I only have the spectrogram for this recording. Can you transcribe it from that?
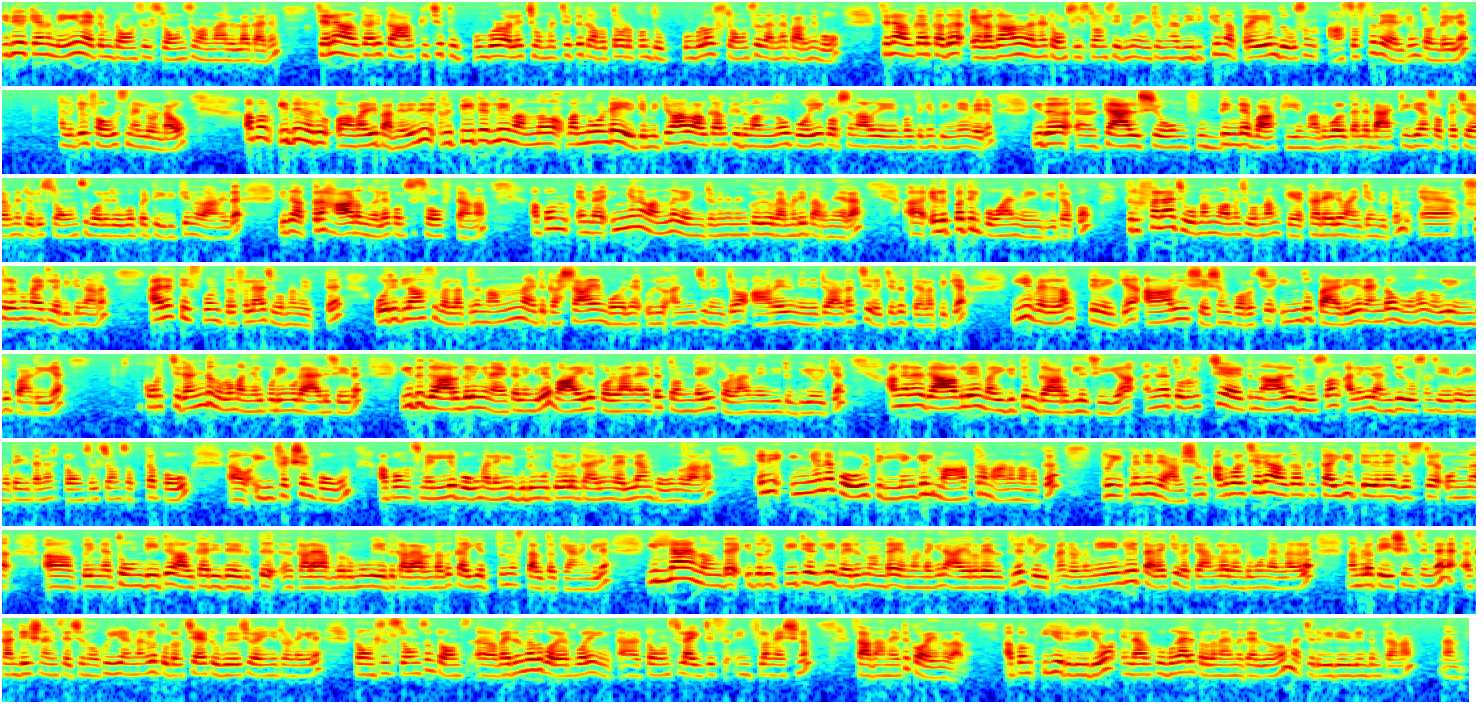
ഇവയൊക്കെയാണ് മെയിനായിട്ടും ടോൺസിൽ സ്റ്റോൺസ് വന്നാലുള്ള കാര്യം. ചില ആൾക്കാർ കാർക്കിച്ച് തുപ്പുമ്പോഴോ അല്ലെ ചുമച്ചിട്ട് കവത്തോടൊപ്പം തുപ്പുമ്പോഴോ സ്റ്റോൺസ് തന്നെ പറഞ്ഞു പോകും ചില ആൾക്കാർക്ക് അത് ഇളകാതെ തന്നെ ടോൺസിൽ സ്റ്റോൺസ് ഇരുന്ന് കഴിഞ്ഞിട്ടുണ്ടെങ്കിൽ അത് ഇരിക്കുന്ന അത്രയും ദിവസം അസ്വസ്ഥതയായിരിക്കും തൊണ്ടയിൽ അല്ലെങ്കിൽ ഫൗൾ സ്മെല്ലുണ്ടാവും അപ്പം ഇതിനൊരു വഴി പറഞ്ഞത്. ഇത് റിപ്പീറ്റഡ്ലി വന്നു വന്നുകൊണ്ടേയിരിക്കും. മിക്കവാറും ആൾക്കാർക്ക് ഇത് വന്നു പോയി കുറച്ച് നാൾ കഴിയുമ്പോഴത്തേക്കും പിന്നെയും വരും. ഇത് കാൽഷ്യവും ഫുഡിന്റെ ബാക്കിയും അതുപോലെ തന്നെ ബാക്ടീരിയാസ് ഒക്കെ ചേർന്നിട്ട് ഒരു സ്റ്റോൺസ് പോലെ രൂപപ്പെട്ടിരിക്കുന്നതാണിത്. ഇത് അത്ര ഹാർഡൊന്നുമല്ല കുറച്ച് സോഫ്റ്റ് ആണ് അപ്പം എന്താ ഇങ്ങനെ വന്നു കഴിഞ്ഞിട്ടുണ്ടെങ്കിൽ നിങ്ങൾക്ക് ഒരു റെമഡി പറഞ്ഞുതരാം എളുപ്പത്തിൽ പോകാൻ വേണ്ടിയിട്ട്. അപ്പം ത്രിഫല ചൂർണം എന്ന് പറഞ്ഞ ചൂർണം കടയിൽ വാങ്ങിക്കാൻ കിട്ടും. സുലഭമായിട്ട് ലഭിക്കുന്നതാണ്. അര ടീസ്പൂൺ ത്രിഫല ചൂർണം ഇട്ട് ഒരു ഗ്ലാസ് വെള്ളത്തിൽ നന്നായിട്ട് കഷായം പോലെ ഒരു അഞ്ച് മിനിറ്റോ ആറേഴ് മിനിറ്റോ അടച്ച് വെച്ചിട്ട് തിളപ്പിക്കുക. ഈ വെള്ളത്തിലേക്ക് ആറിയ ശേഷം കുറച്ച് ഇന്ദുപ്പാടിയെ രണ്ടോ മൂന്നോ നുള്ളി ഇന്ദുപ്പ് ആഡ് ചെയ്യുക കുറച്ച് രണ്ട് നുള്ളു മഞ്ഞൾപ്പൊടിയും കൂടെ ആഡ് ചെയ്ത് ഇത് ഗാർഗിളിങ്ങിനായിട്ട് അല്ലെങ്കിൽ വായിൽ കൊള്ളാനായിട്ട് തൊണ്ടയിൽ കൊള്ളാൻ വേണ്ടിയിട്ട് ഉപയോഗിക്കുക. അങ്ങനെ രാവിലെയും വൈകിട്ടും ഗാർഗിൾ ചെയ്യുക. അങ്ങനെ തുടർച്ചയായിട്ട് നാല് ദിവസം അല്ലെങ്കിൽ അഞ്ച് ദിവസം ചെയ്ത് കഴിയുമ്പോഴത്തേക്ക് തന്നെ ടോൺസിൽ സ്റ്റോൺസ് ഒക്കെ പോവും. ഇൻഫെക്ഷൻ പോവും. അപ്പം സ്മെല്ല് പോവും അല്ലെങ്കിൽ ബുദ്ധിമുട്ടുകളും കാര്യങ്ങളെല്ലാം പോകുന്നതാണ്. ഇനി ഇങ്ങനെ പോയിട്ടില്ലെങ്കിൽ മാത്രമാണ് നമുക്ക് ട്രീറ്റ്മെന്റിന്റെ ആവശ്യം. അതുപോലെ ചില ആൾക്കാർക്ക് കൈയിട്ട് ഇതിനെ ജസ്റ്റ് ഒന്ന് പിന്നെ തോണ്ടിയിട്ട് ആൾക്കാർ ഇത് എടുത്ത് കളയാറുണ്ട് റിമൂവ് ചെയ്ത് കളയാറുണ്ട്. അത് കൈ എത്തുന്ന സ്ഥലത്തൊക്കെ ആണെങ്കിൽ ഇല്ല എന്നുണ്ട് ഇത് റിപ്പീറ്റഡ്ലി വരുന്നുണ്ട് എന്നുണ്ടെങ്കിൽ ആയുർവേദത്തിൽ ട്രീറ്റ്മെന്റ് ഉണ്ട്. മെയിൻലി തലയ്ക്ക് വെക്കാനുള്ള രണ്ട് മൂന്ന് എണ്ണകൾ നമ്മൾ പേഷ്യൻസിന്റെ കണ്ടീഷൻ അനുസരിച്ച് നോക്കും. ഈ എണ്ണകൾ തുടർച്ചയായിട്ട് ഉപയോഗിച്ച് കഴിഞ്ഞിട്ടുണ്ടെങ്കിൽ ടോൺസിൽ സ്റ്റോൺസും ടോൺസ് വരുന്നത് കുറയും. അതുപോലെ ടോൺസിലൈറ്റിസ് ഇൻഫ്ലമേഷനും സാധാരണയായിട്ട് കുറയുന്നതാണ്. അപ്പം ഈ ഒരു വീഡിയോ എല്ലാവർക്കും ഉപകാരപ്രദമായെന്ന് കരുതുന്നു. മറ്റൊരു വീഡിയോയിൽ വീണ്ടും കാണാം. നന്ദി.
